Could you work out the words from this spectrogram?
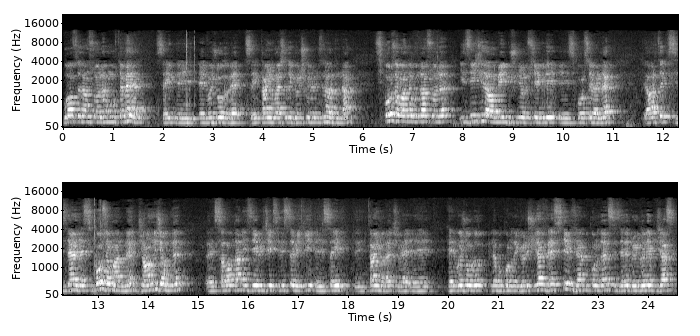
Bu haftadan sonra muhtemelen Sayın e, Elvacıoğlu ve Sayın Tan Yolaç'la da görüşmelerimizin ardından spor zamanında bundan sonra izleyici de almayı düşünüyoruz sevgili e, spor severler. E, artık sizler de spor zamanını canlı canlı salondan izleyebileceksiniz. Tabii ki Sayın Tan Yolaç ve e, Helvacıoğlu ile bu konuda görüşeceğiz ve sitemizden bu konuda sizlere duyuruları yapacağız.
